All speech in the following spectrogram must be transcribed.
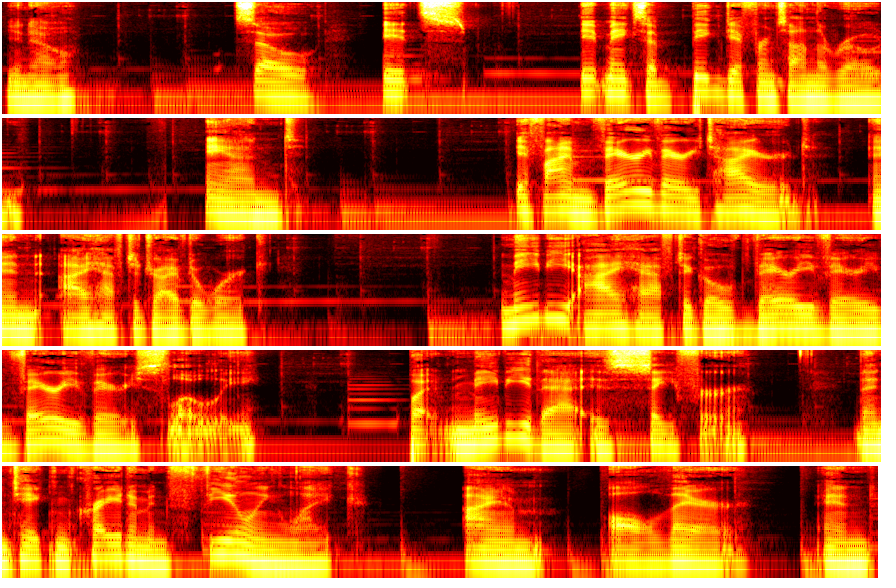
you know? So it's it makes a big difference on the road. And if I'm very, very tired and I have to drive to work, maybe I have to go very, very, very, very slowly. But maybe that is safer than taking Kratom and feeling like I am all there and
